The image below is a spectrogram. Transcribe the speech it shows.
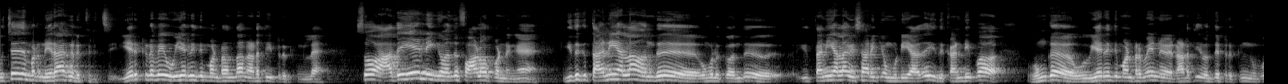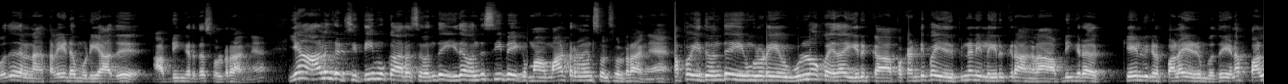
உச்சநீதிமன்றம் நிராகரிச்சிருச்சு. ஏற்கனவே உயர்நீதிமன்றம் தான் நடத்திட்டு இருக்குங்களே ஸோ அதையே நீங்கள் வந்து ஃபாலோ பண்ணுங்கள் இதுக்கு தனியெல்லாம் வந்து உங்களுக்கு வந்து இது தனியெல்லாம் விசாரிக்க முடியாது. இது கண்டிப்பாக உங்கள் உயர்நீதிமன்றமே நடத்தி வந்துட்டு இருக்குங்கும் போது அதில் நாங்கள் தலையிட முடியாது அப்படிங்கிறத சொல்கிறாங்க ஏன் ஆளுங்கட்சி திமுக அரசு வந்து இதை வந்து சிபிஐக்கு மா மாற்றணும்னு சொல்லி சொல்கிறாங்க அப்போ இது வந்து இவங்களுடைய உள்நோக்கம் ஏதாவது இருக்கா? அப்போ கண்டிப்பாக இது பின்னணியில் இருக்கிறாங்களா? அப்படிங்கிற கேள்விகள் பல எழும்புது. ஏன்னா பல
